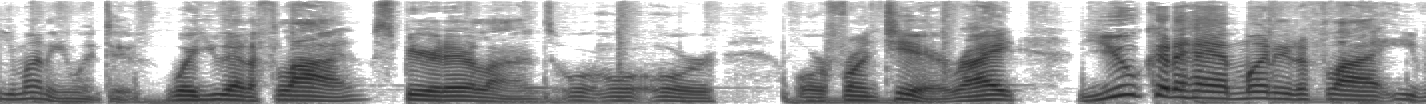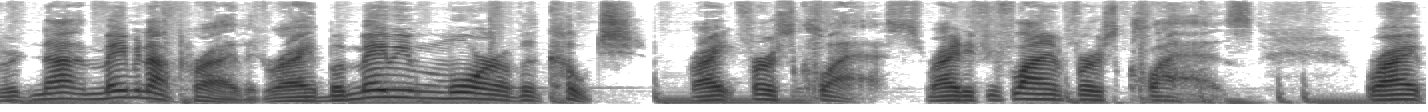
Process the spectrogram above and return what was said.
your money went to? Where you got to fly Spirit Airlines or or or, or Frontier, right? You could have had money to fly either not maybe not private, right? But maybe more of a coach, right? First class, right? If you're flying first class, right?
